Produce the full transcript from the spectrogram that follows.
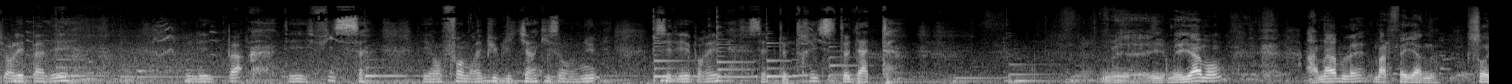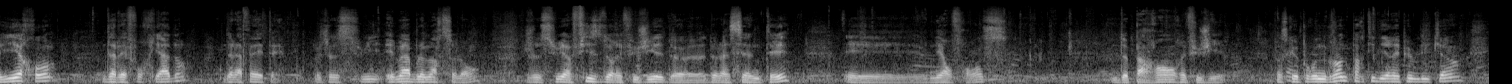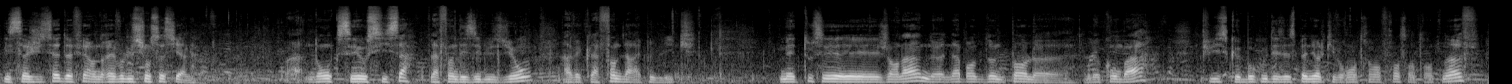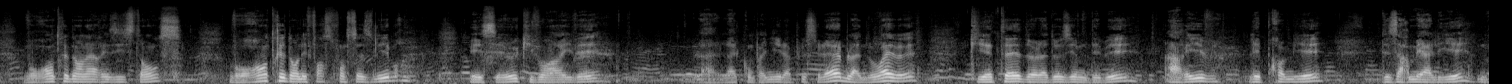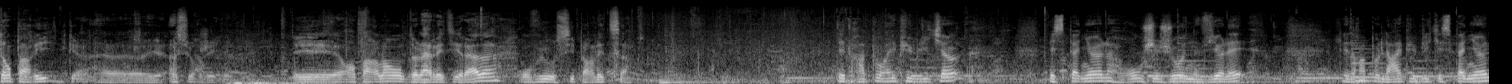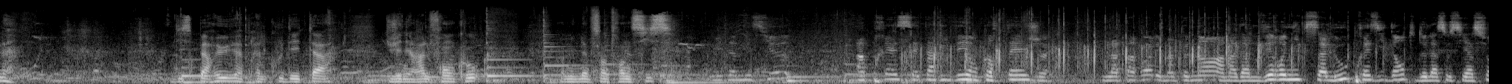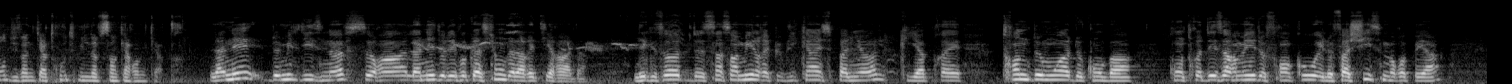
Sur les pavés, les pas des fils et enfants de républicains qui sont venus célébrer cette triste date. Me, Amable Marcellano. Soy hijo de refugiado de la CNT. Je suis Aimable Marcelan. Je suis un fils de réfugié de, de la CNT et né en France de parents réfugiés. Parce que pour une grande partie des républicains, il s'agissait de faire une révolution sociale. Donc c'est aussi ça, la fin des illusions avec la fin de la République. Mais tous ces gens-là ne- n'abandonnent pas le, combat, puisque beaucoup des Espagnols qui vont rentrer en France en 1939 vont rentrer dans la résistance, vont rentrer dans les forces françaises libres, et c'est eux qui vont arriver, la, la compagnie la plus célèbre, la Nueve, qui était de la deuxième DB, arrivent les premiers des armées alliées dans Paris euh, insurgés. Et en parlant de la retirada, on veut aussi parler de ça. Des drapeaux républicains espagnols, rouge, jaune, violet. Les drapeaux de la République espagnole, disparus après le coup d'État du général Franco en 1936. Mesdames, Messieurs, après cette arrivée en cortège, la parole est maintenant à Madame Véronique Salou, présidente de l'association du 24 août 1944. L'année 2019 sera l'année de l'évocation de la retirade. L'exode de 500 000 républicains espagnols qui, après 32 mois de combat contre des armées de Franco et le fascisme européen,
